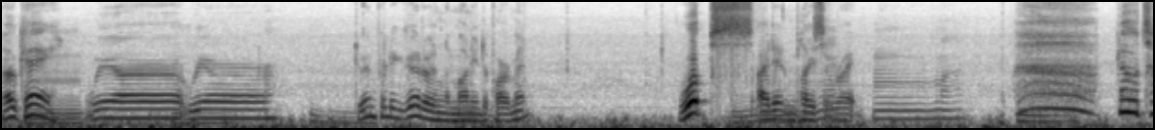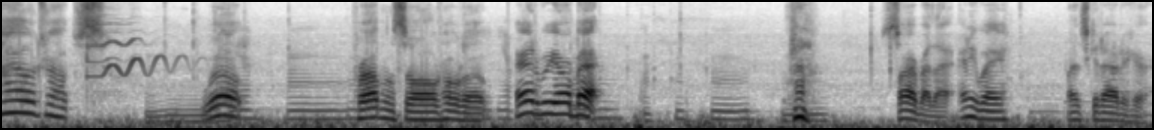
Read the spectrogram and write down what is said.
Okay, we are... We are doing pretty good in the money department. Whoops! I didn't place it right. no tile drops! Well, problem solved. Hold up. And we are back. Sorry about that. Anyway, let's get out of here.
